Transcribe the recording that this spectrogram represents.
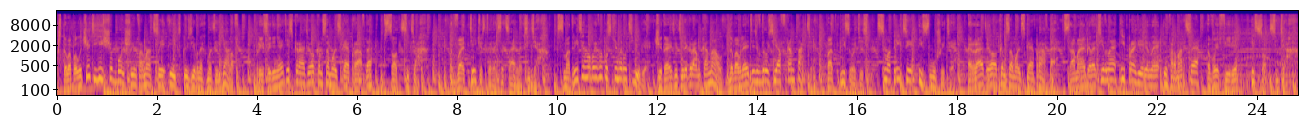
Чтобы получать еще больше информации и эксклюзивных материалов, присоединяйтесь к радио «Комсомольская правда» в соцсетях. В отечественных социальных сетях. Смотрите новые выпуски на Рутьюбе, читайте телеграм-канал, добавляйтесь в друзья ВКонтакте, подписывайтесь, смотрите и слушайте. Радио «Комсомольская правда». Самая оперативная и проверенная информация в эфире и соцсетях.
